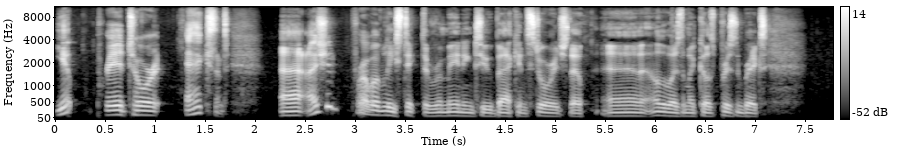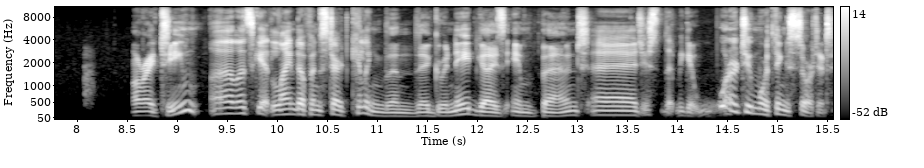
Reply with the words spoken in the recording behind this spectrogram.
Yep, Praetor, excellent. Uh, I should probably stick the remaining two back in storage, though. Uh, otherwise, it might cause prison breaks. All right, team. Uh, let's get lined up and start killing them. The grenade guys inbound. Uh, just let me get one or two more things sorted.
